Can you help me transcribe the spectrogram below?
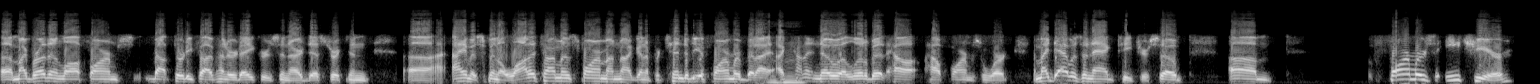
uh, my brother-in-law farms about 3,500 acres in our district, and uh, I haven't spent a lot of time on his farm. I'm not going to pretend to be a farmer, but I, mm-hmm. I kind of know a little bit how how farms work. And my dad was an ag teacher, so um, farmers each year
